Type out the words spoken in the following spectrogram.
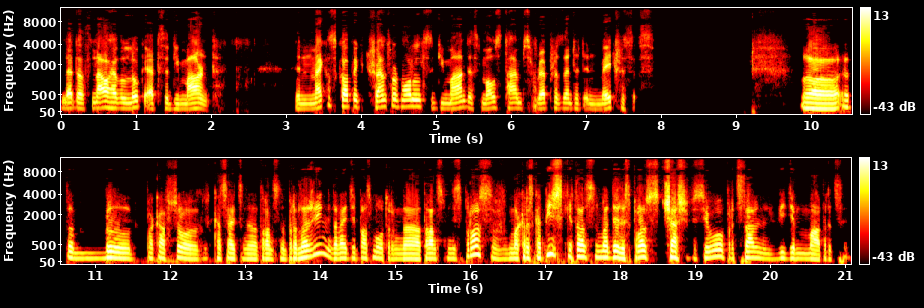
Let us now have a look at the demand. In macroscopic transport models, the demand is most times represented in matrices. А, это был пока все касательно трансферного предложения. Давайте посмотрим на трансферный спрос. В макроскопических трансферных моделях спрос чаще всего представлен в виде матрицы.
